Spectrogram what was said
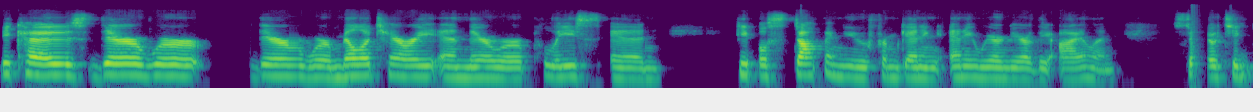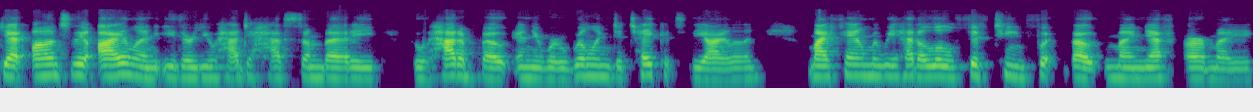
because there were there were military and there were police and people stopping you from getting anywhere near the island. So to get onto the island, either you had to have somebody who had a boat and they were willing to take it to the island. My family, we had a little 15 foot boat. My nephew or my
